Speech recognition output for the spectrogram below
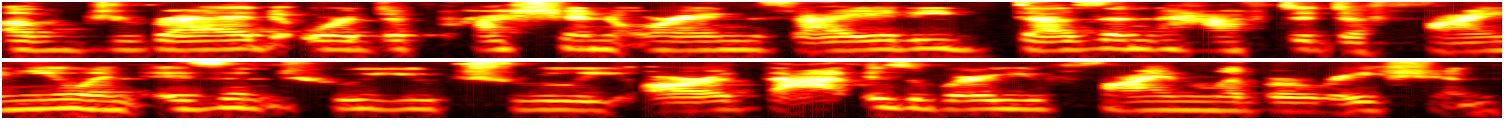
of dread or depression or anxiety doesn't have to define you and isn't who you truly are. That is where you find liberation.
